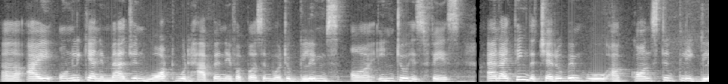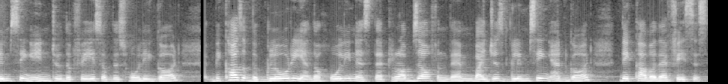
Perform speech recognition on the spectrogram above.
Uh, I only can imagine what would happen if a person were to glimpse uh, into his face. And I think the cherubim who are constantly glimpsing into the face of this holy God, because of the glory and the holiness that rubs off on them by just glimpsing at God, they cover their faces.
